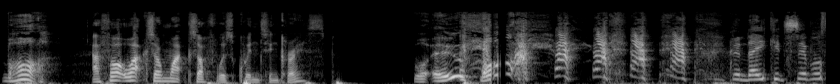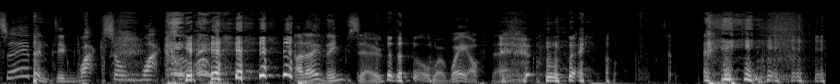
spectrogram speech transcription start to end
What? I thought Wax On, Wax Off was Quentin Crisp. What? Who? What? The naked civil servant did wax on, wax off. I don't think so. Oh, we're way off there.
